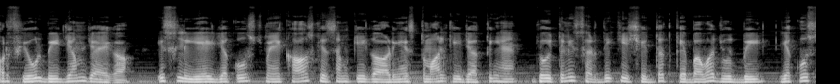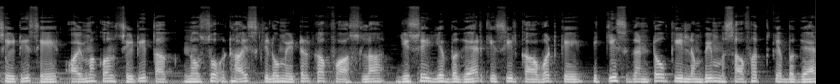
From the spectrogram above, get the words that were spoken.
और फ्यूल भी जम जाएगा। इसलिए यकूस्ट में खास किस्म की गाड़ियाँ इस्तेमाल की जाती हैं, जो इतनी सर्दी की शिद्दत के बावजूद भी यकूस सिटी से ओइमाकॉन सिटी तक 928 किलोमीटर का फासला, जिसे ये बगैर किसी रुकावट के 21 घंटों की लंबी मुसाफत के बगैर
